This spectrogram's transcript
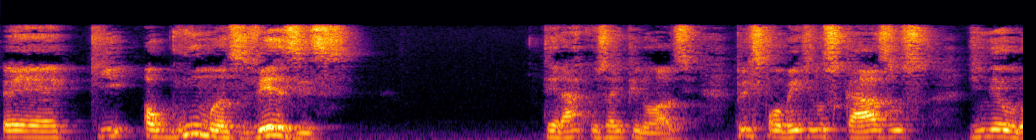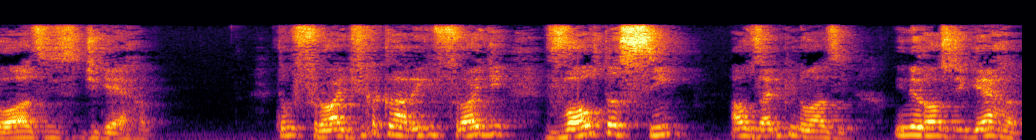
é, que algumas vezes terá que usar hipnose, principalmente nos casos de neuroses de guerra. Então Freud, fica claro aí que Freud volta sim a usar hipnose. Em neurose de guerra,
